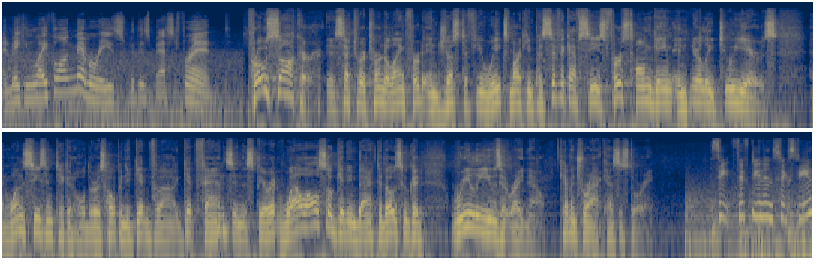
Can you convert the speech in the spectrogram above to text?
and making lifelong memories with his best friend. Pro soccer is set to return to Langford in just a few weeks, marking Pacific FC's first home game in nearly two years. And one season ticket holder is hoping to give, uh, get fans in the spirit while also giving back to those who could really use it right now. Kevin Charach has the story. Seat 15 and 16.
